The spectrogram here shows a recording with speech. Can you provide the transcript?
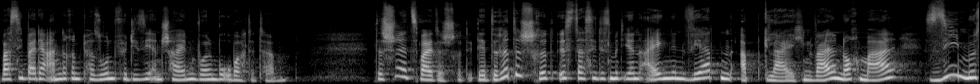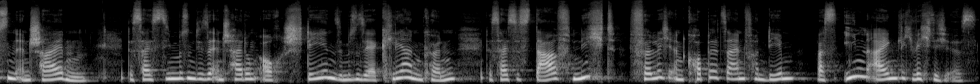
was Sie bei der anderen Person, für die Sie entscheiden wollen, beobachtet haben. Das ist schon der zweite Schritt. Der dritte Schritt ist, dass Sie das mit Ihren eigenen Werten abgleichen, weil nochmal, Sie müssen entscheiden. Das heißt, Sie müssen diese Entscheidung auch stehen, Sie müssen sie erklären können. Das heißt, es darf nicht völlig entkoppelt sein von dem, was Ihnen eigentlich wichtig ist.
